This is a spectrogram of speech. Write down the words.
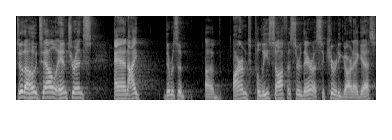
to the hotel entrance, and I there was a, a armed police officer there, a security guard, I guess,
